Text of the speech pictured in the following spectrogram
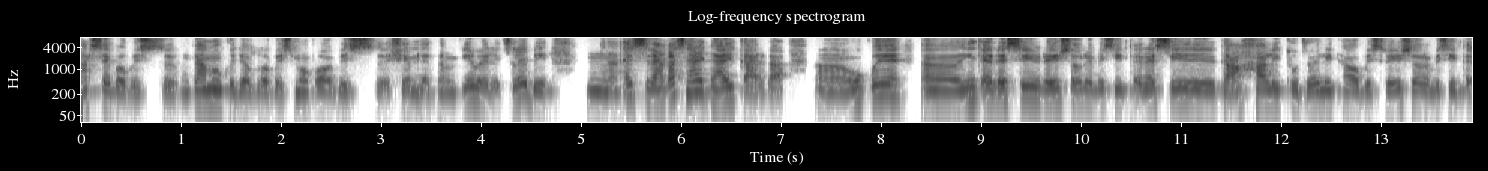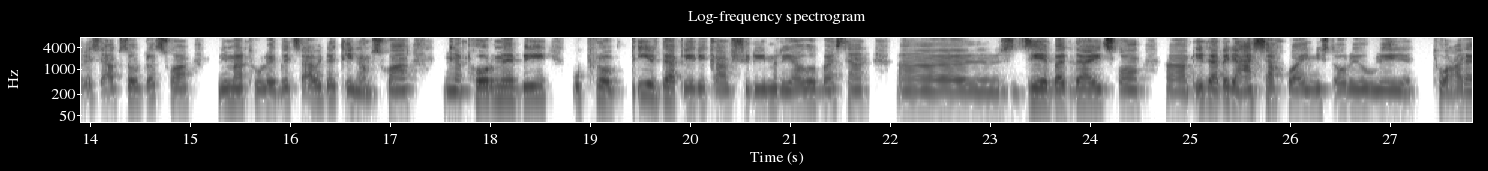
არსებობის დამოუკიდებლობის მოპოვების შემდეგ პირველი წლები ეს რაღაცნაირად დაიკარგა უკვე ინტერესი რეჟისორების ინტერესი და ახალი თუ ძველი თაობის რეჟისორების ინტერესი აბსოლუტურად სხვა მიმართულებით წავიდა კინომ. სხვა ფორმები უფრო პირდაპირი კავშირი იმ რეალობასთან ზიება დაიწყო. პირდაპირ ასახვა იმ ისტორიული თუ არა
